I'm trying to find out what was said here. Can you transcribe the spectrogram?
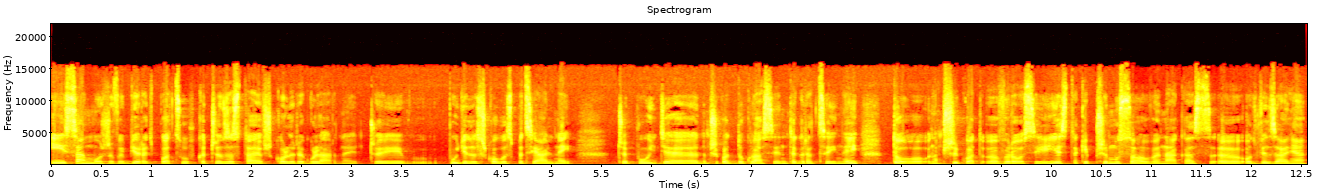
i sam może wybierać placówkę, czy zostaje w szkole regularnej, czy pójdzie do szkoły specjalnej, czy pójdzie na przykład do klasy integracyjnej, to na przykład w Rosji jest taki przymusowy nakaz e, odwiedzania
